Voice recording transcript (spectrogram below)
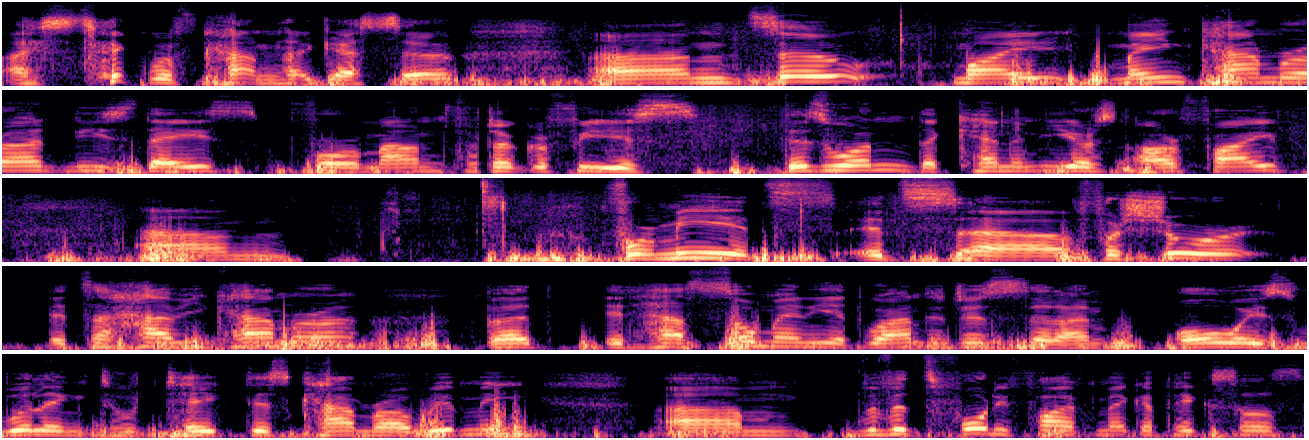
I stick with Canon I guess so. And so my main camera these days for mountain photography is this one, the Canon EOS R5. Um, for me, it's it's uh, for sure it's a heavy camera, but it has so many advantages that I'm always willing to take this camera with me. Um, with its 45 megapixels,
